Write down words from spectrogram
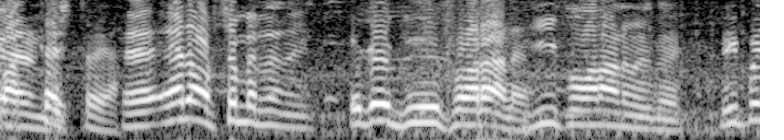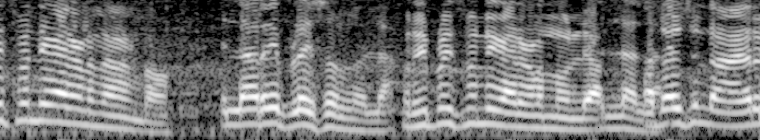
കാറുണ്ട്. ഇഷ്ടമാണ് ഏ, ഏതാ ഓപ്ഷൻ വരുന്നത്? ഇത് ജി ഫോർ ആണ്. ജി ഫോർ ആണ് വരുന്നത്. റീപ്ലേസ്മെന്റ് കാര്യങ്ങളൊന്നും ഉണ്ടോ? ഇല്ല റീപ്ലേസ് ഒന്നുമില്ല. റീപ്ലേസ്മെന്റ് കാര്യങ്ങളൊന്നുമില്ല. അത്യാവശ്യം ടയർ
